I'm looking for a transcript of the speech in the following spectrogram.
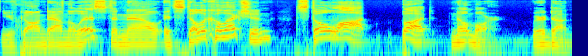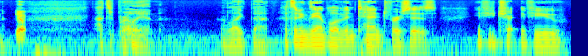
you've gone down the list and now it's still a collection, still a lot, but no more. We're done. Yep. That's brilliant. I like that. That's an example of intent versus if you try, if you if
